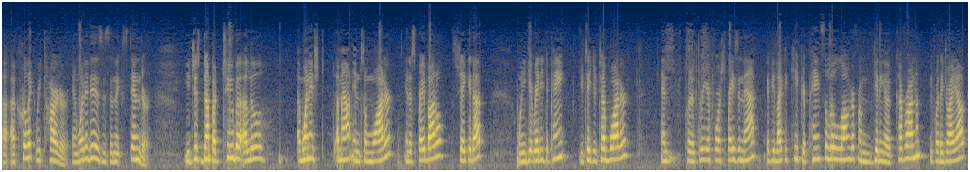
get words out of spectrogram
uh, acrylic retarder. And what it is is an extender. You just dump a tube, a little a one inch amount in some water in a spray bottle, shake it up. When you get ready to paint, you take your tub water and put a three or four sprays in that. If you'd like to keep your paints a little longer from getting a cover on them before they dry out,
